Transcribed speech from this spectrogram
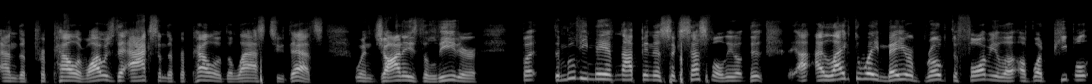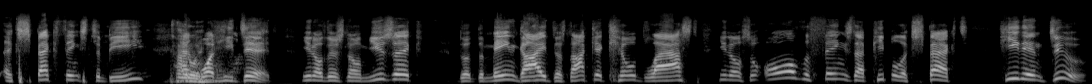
and the propeller, why was the axe and the propeller the last two deaths when Johnny's the leader? But the movie may have not been as successful. You know, the, I, I like the way Meir broke the formula of what people expect things to be Totally. and what he did. You know, there's no music. The, the main guy does not get killed last. You know, so all the things that people expect, he didn't do.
